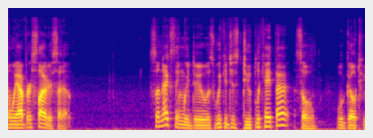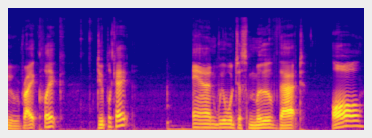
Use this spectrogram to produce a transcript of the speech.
And we have our slider set up. So next thing we do is we could just duplicate that. So we'll go to right click, duplicate, and we will just move that all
